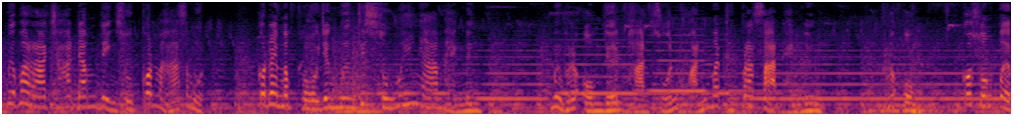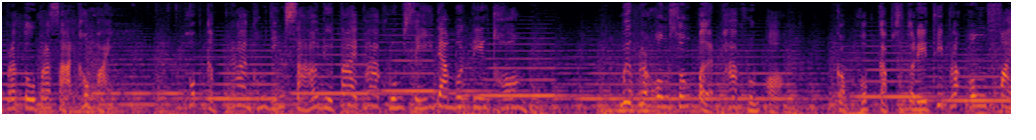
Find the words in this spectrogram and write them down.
เมื่อพระราชาดำดิ่งสู่ก้นมหาสมุทรก็ได้มาโผล่ยังเมืองที่สวยงามแห่งหนึ่ง เมื่อพระองค์เดินผ่านสวนขวัญมาถึงปราสาทแห่งหนึ่ง พระองค์ก็ทรงเปิดประตูปราสาทเข้าไป พบกับร่างของหญิงสาวอยู่ใต้ผ้าคลุมสีดำบนเตียงทอง เมื่อพระองค์ทรงเปิดผ้าคลุมออก ก็พบกับสตรีที่พระองค์ใฝ่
